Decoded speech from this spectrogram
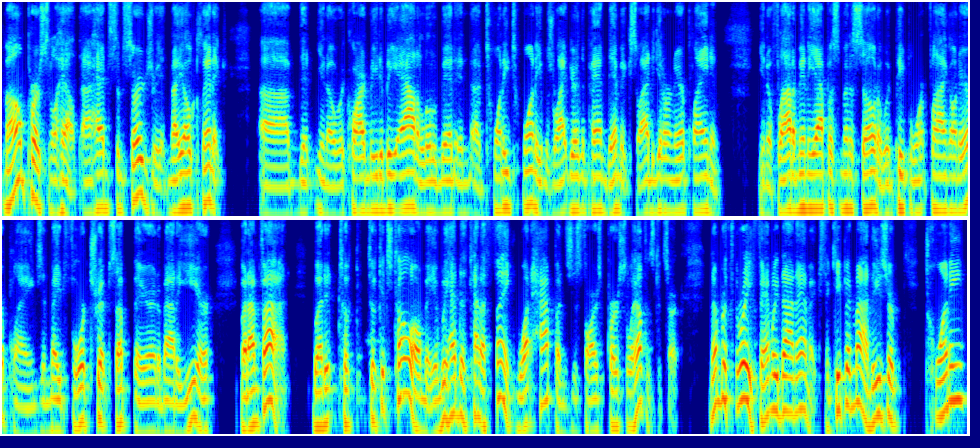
my own personal health. I had some surgery at Mayo Clinic uh, that you know required me to be out a little bit in uh, 2020. It was right during the pandemic, so I had to get on an airplane and you know fly to Minneapolis, Minnesota when people weren't flying on airplanes, and made four trips up there in about a year. But I'm fine. But it took took its toll on me, and we had to kind of think what happens as far as personal health is concerned. Number three, family dynamics, and keep in mind these are 20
